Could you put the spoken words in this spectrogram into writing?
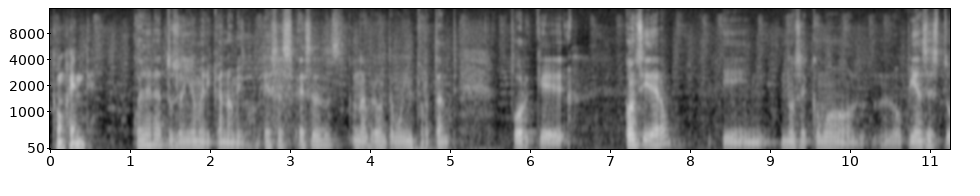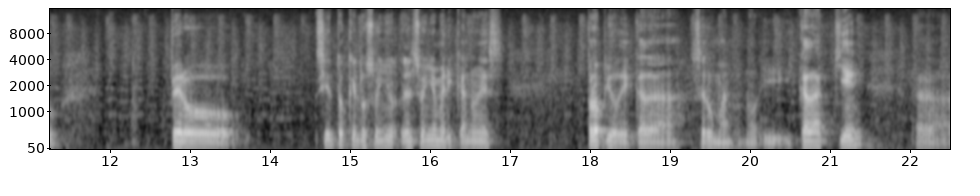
con gente. ¿Cuál era tu sueño americano, amigo? Esa es, esa es una pregunta muy importante. Porque considero, y no sé cómo lo pienses tú, pero siento que el sueño americano es propio de cada ser humano, ¿no? Y, y cada quien ah,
